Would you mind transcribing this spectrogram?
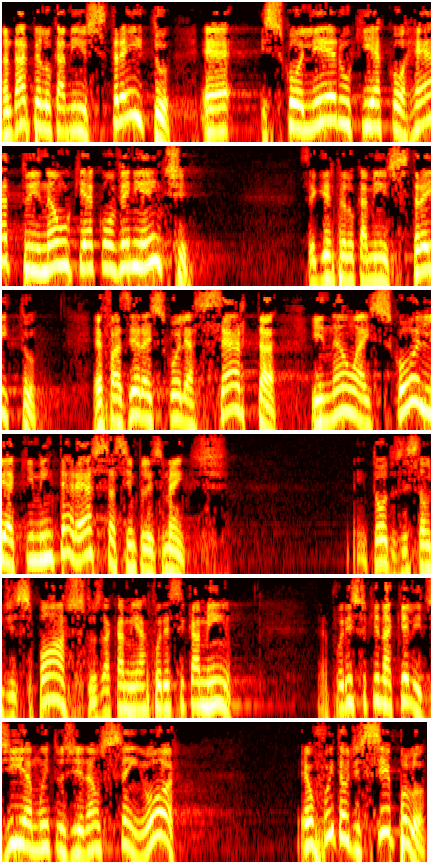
Andar pelo caminho estreito é escolher o que é correto e não o que é conveniente. Seguir pelo caminho estreito é fazer a escolha certa e não a escolha que me interessa simplesmente. Nem todos estão dispostos a caminhar por esse caminho. É por isso que naquele dia muitos dirão: Senhor, eu fui teu discípulo.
